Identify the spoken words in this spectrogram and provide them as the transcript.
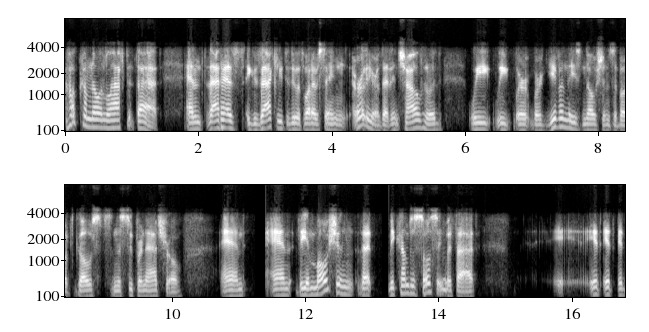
how come no one laughed at that? And that has exactly to do with what I was saying earlier, that in childhood we we we're, we're given these notions about ghosts and the supernatural, and and the emotion that becomes associated with that it, it, it,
